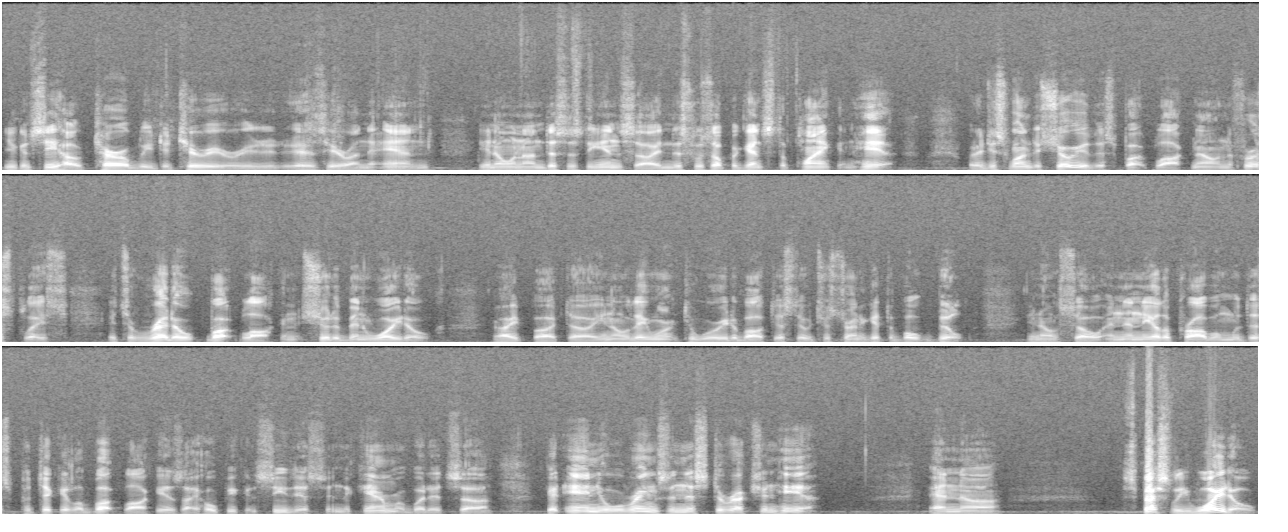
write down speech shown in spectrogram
you can see how terribly deteriorated it is here on the end. You know, and on this is the inside, and this was up against the plank in here. But I just wanted to show you this butt block now. In the first place, it's a red oak butt block, and it should have been white oak right? But, uh, you know, they weren't too worried about this. They were just trying to get the boat built, you know. So, and then the other problem with this particular butt block is, I hope you can see this in the camera, but it's uh, got annual rings in this direction here. And uh, especially white oak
